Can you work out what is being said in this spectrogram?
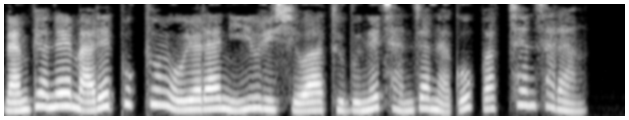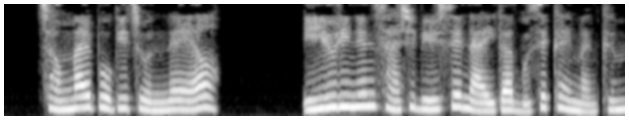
남편의 말에 폭풍 오열한 이유리 씨와 두 분의 잔잔하고 꽉 찬 사랑. 정말 보기 좋네요. 이유리는 41세 나이가 무색할 만큼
